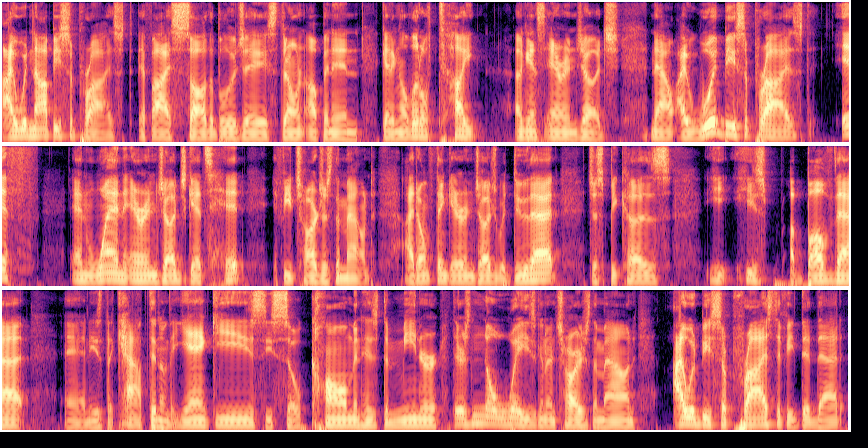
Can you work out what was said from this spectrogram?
I would not be surprised if I saw the Blue Jays thrown up and in, getting a little tight against Aaron Judge. Now, I would be surprised if and when Aaron Judge gets hit if he charges the mound. I don't think Aaron Judge would do that just because he he's above that and he's the captain of the Yankees. He's so calm in his demeanor. There's no way he's going to charge the mound. I would be surprised if he did that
